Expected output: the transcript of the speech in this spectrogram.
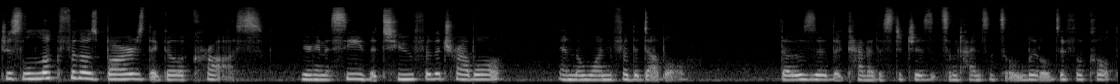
Just look for those bars that go across. You're going to see the 2 for the treble and the 1 for the double. Those are the kind of the stitches that sometimes it's a little difficult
